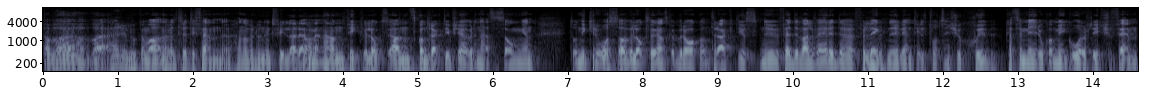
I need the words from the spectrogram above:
Ja, vad, vad är det Luka Han är väl 35 nu. Han har väl hunnit fylla det. Men han fick väl också, hans kontrakt sig över den här säsongen. Tony Kroos har väl också ganska bra kontrakt just nu. Fede Valverde har förlängt nyligen till 2027. Casemiro kom igår till 25.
